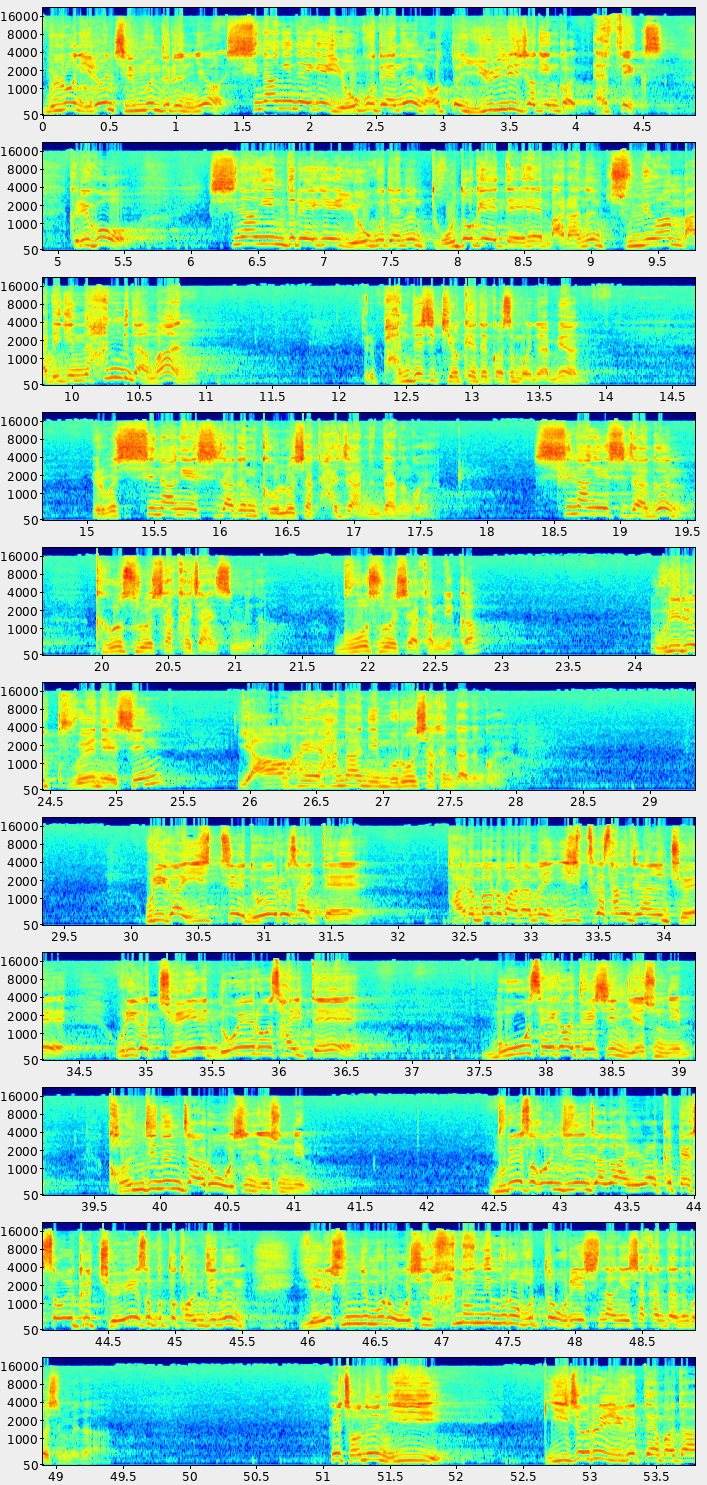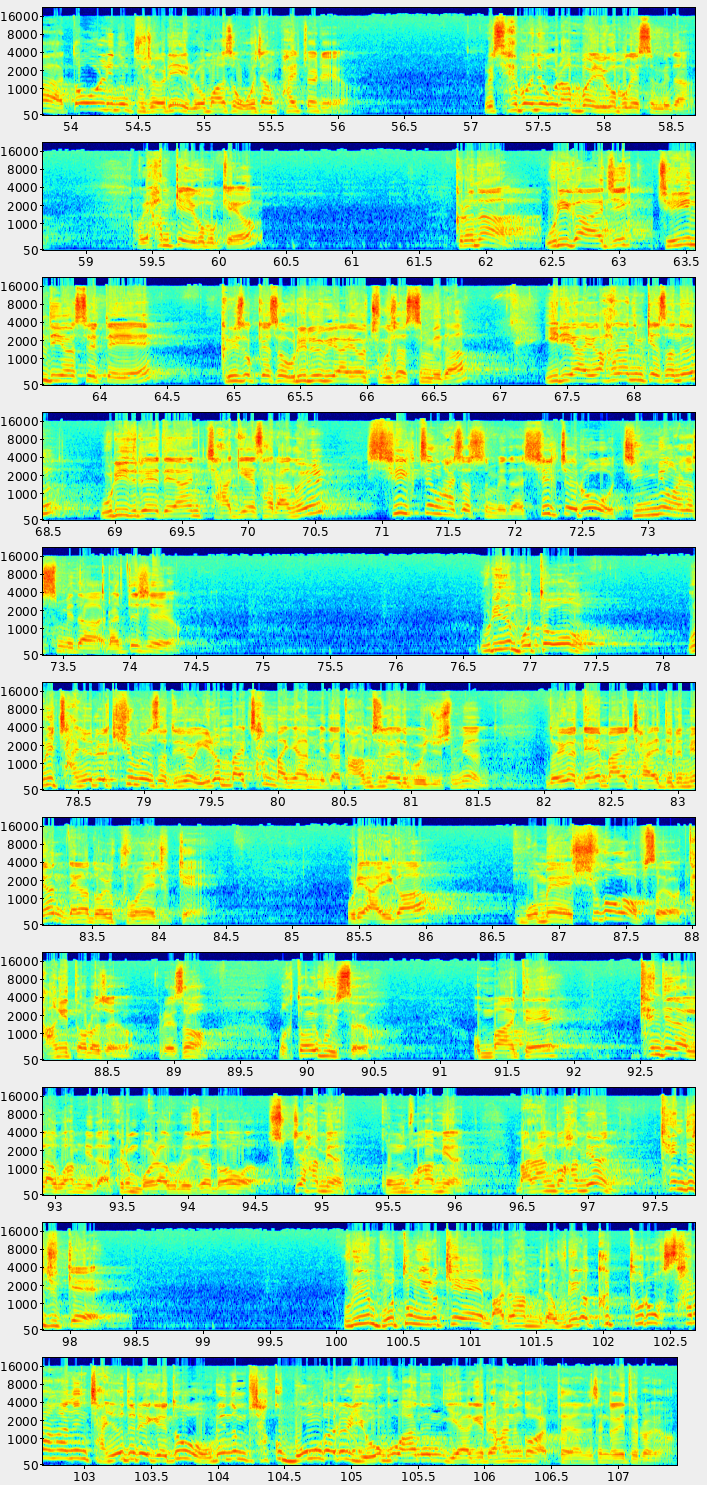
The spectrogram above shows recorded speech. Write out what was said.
물론 이런 질문들은요, 신앙인에게 요구되는 어떤 윤리적인 것, ethics, 그리고 신앙인들에게 요구되는 도덕에 대해 말하는 중요한 말이기는 합니다만, 반드시 기억해야 될 것은 뭐냐면, 여러분, 신앙의 시작은 그걸로 시작하지 않는다는 거예요. 신앙의 시작은 그것으로 시작하지 않습니다. 무엇으로 시작합니까? 우리를 구해내신 야훼 하나님으로 시작한다는 거예요. 우리가 이집트의 노예로 살 때, 다른 말로 말하면 이집트가 상징하는 죄, 우리가 죄의 노예로 살 때, 모세가 되신 예수님, 건지는 자로 오신 예수님, 물에서 건지는 자가 아니라 그 백성을 그 죄에서부터 건지는 예수님으로 오신 하나님으로부터 우리의 신앙이 시작한다는 것입니다. 그래서 저는 이 2절을 읽을 때마다 떠올리는 구절이 로마서 5장 8절이에요. 우리 세 번역으로 한번 읽어보겠습니다. 우리 함께 읽어볼게요. 그러나 우리가 아직 죄인 되었을 때에 그리스도께서 우리를 위하여 죽으셨습니다. 이리하여 하나님께서는 우리들에 대한 자기의 사랑을 실증하셨습니다. 실제로 증명하셨습니다. 라는 뜻이에요. 우리는 보통 우리 자녀를 키우면서도요, 이런 말 참 많이 합니다. 다음 슬라이드 보여주시면, 너희가 내 말 잘 들으면 내가 널 구원해 줄게. 우리 아이가 몸에 슈거가 없어요. 당이 떨어져요. 그래서 막 떨고 있어요. 엄마한테 캔디 달라고 합니다. 그럼 뭐라 그러죠? 너 숙제하면, 공부하면, 말한 거 하면 캔디 줄게. 우리는 보통 이렇게 말을 합니다. 우리가 그토록 사랑하는 자녀들에게도 우리는 자꾸 뭔가를 요구하는 이야기를 하는 것 같다는 생각이 들어요.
